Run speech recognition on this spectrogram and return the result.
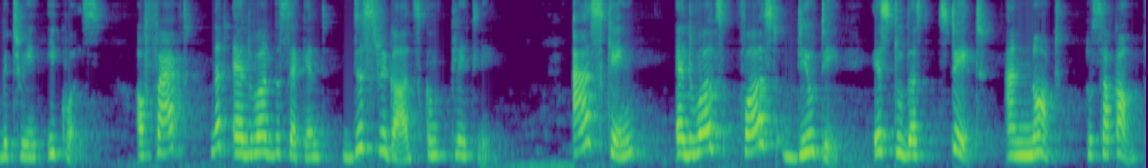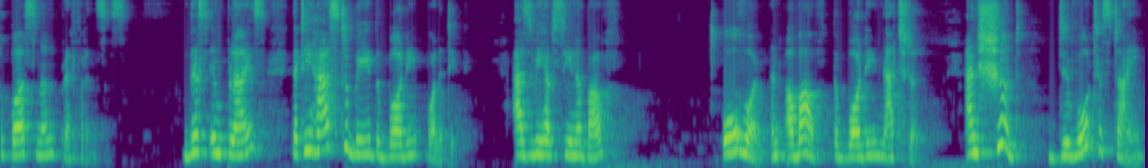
between equals, a fact that Edward II disregards completely. As king, Edward's first duty is to the state and not to succumb to personal preferences. This implies that he has to be the body politic, as we have seen above, over and above the body natural, and should devote his time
